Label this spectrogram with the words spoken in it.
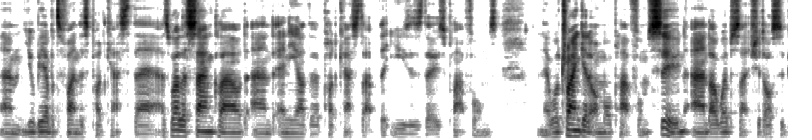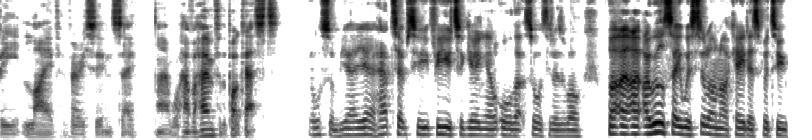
Um, you'll be able to find this podcast there, as well as SoundCloud and any other podcast app that uses those platforms. Now, we'll try and get it on more platforms soon, and our website should also be live very soon. So uh, we'll have a home for the podcasts. Awesome, yeah, yeah. Hat tips for you to getting all that sorted as well. But I, I will say we're still on Arcadis for two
